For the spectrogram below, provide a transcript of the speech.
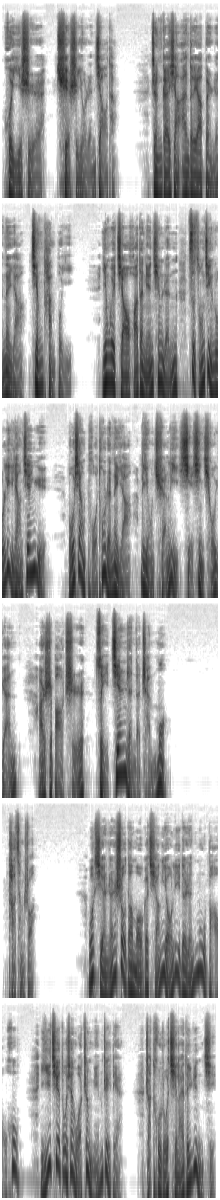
会议室。确实有人叫他，真该像安德烈亚本人那样惊叹不已，因为狡猾的年轻人自从进入力量监狱，不像普通人那样利用权力写信求援，而是保持最坚韧的沉默。他曾说：“我显然受到某个强有力的人物保护，一切都向我证明这点。这突如其来的运气，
